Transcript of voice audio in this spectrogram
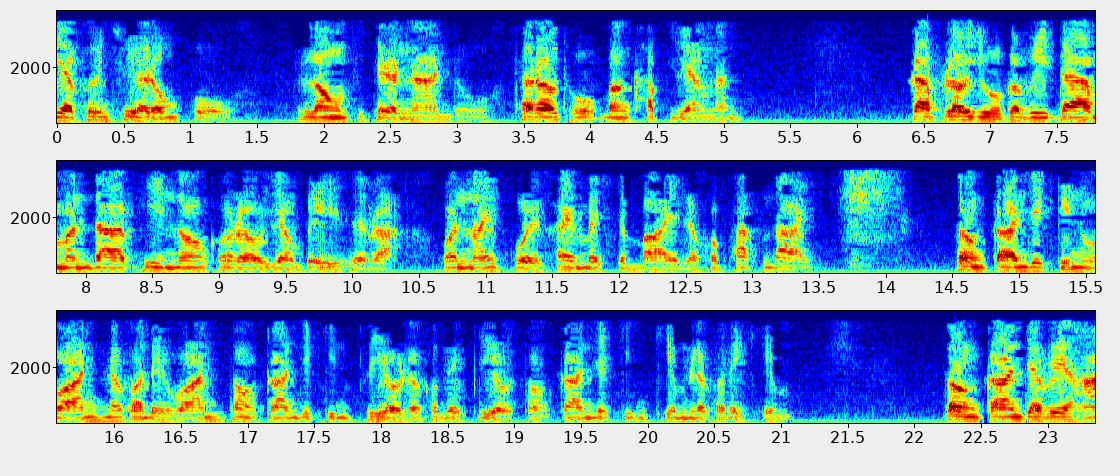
อย่าเพิ่งเชื่อหลวงปู่ ลองพิจารณาดู ถ้าเราถูกบังคับอย่างนั้น กับเราอยู่กับบิดามารดาพี่น้องของเราอย่างเป็นอิสระ วันไหนป่วยไข้ไม่สบายเราก็พักได้ ต้องการจะกินหวานแล้วก็ได้หวาน ต้องการจะกินเปรี้ยวแล้วก็ได้เปรี้ยว ต้องการจะกินเค็มแล้วก็ได้เค็ม ต้องการจะไปหา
